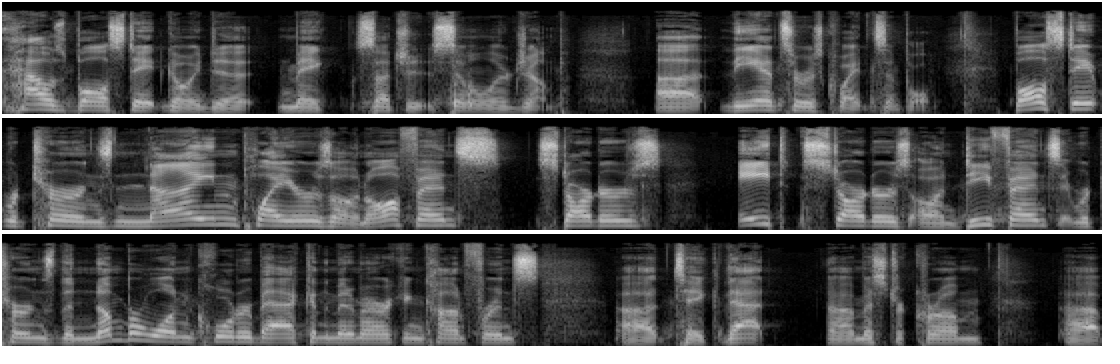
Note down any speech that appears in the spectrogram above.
how's Ball State going to make such a similar jump? Uh, the answer is quite simple. Ball State returns nine players on offense, starters, eight starters on defense. It returns the number one quarterback in the Mid American Conference. Uh, take that, uh, Mr. Crum. Uh,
